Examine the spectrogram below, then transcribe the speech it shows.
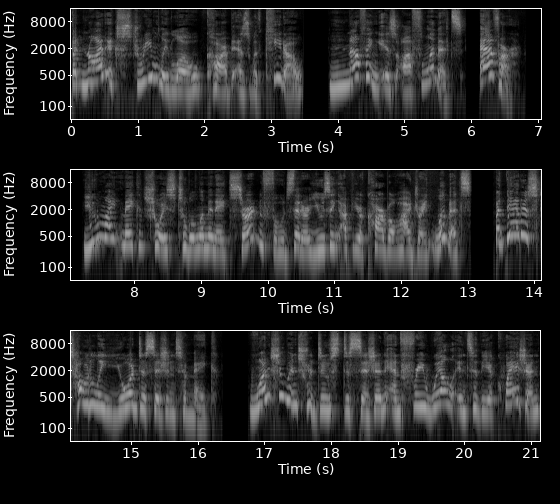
but not extremely low carb as with keto, nothing is off limits ever. You might make a choice to eliminate certain foods that are using up your carbohydrate limits, but that is totally your decision to make. Once you introduce decision and free will into the equation,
